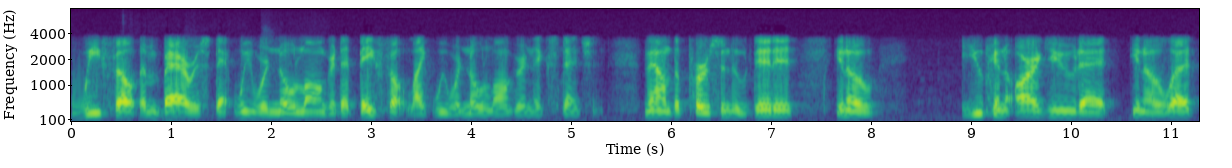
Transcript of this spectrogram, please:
we felt embarrassed that we were no longer, that they felt like we were no longer an extension. Now, the person who did it, you know, you can argue that, you know what,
